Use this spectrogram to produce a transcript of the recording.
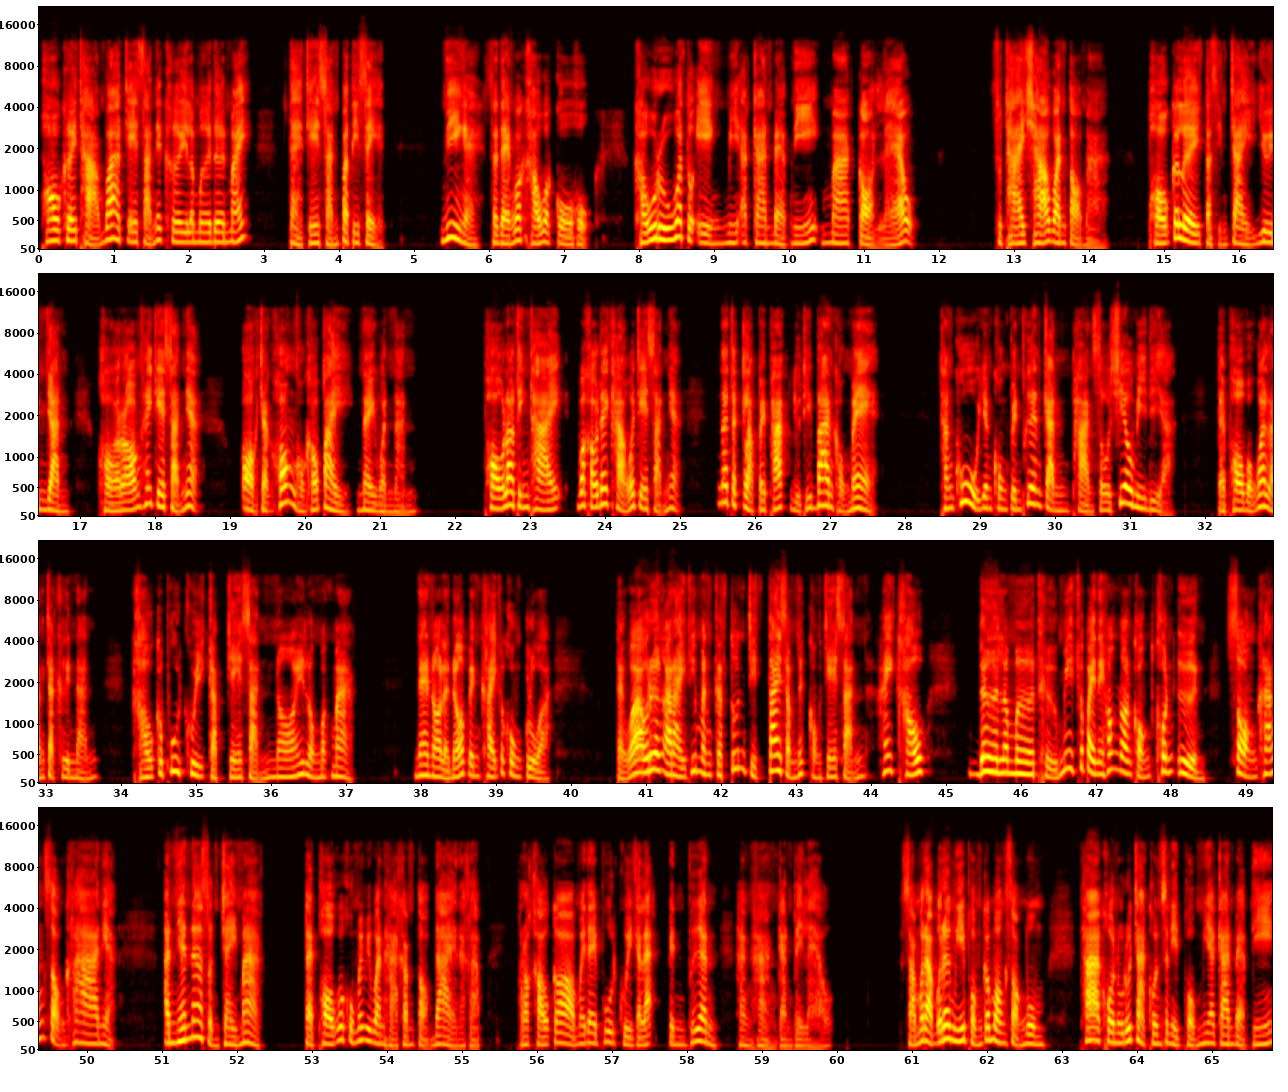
พอลเคยถามว่าเจสันเนี่ยเคยละเมอเดินไหม แต่เจสันปฏิเสธ นี่ไง แสดงว่าเขาอะโกหก เขารู้ว่าตัวเองมีอาการแบบนี้มาก่อนแล้ว สุดท้ายเช้าวันต่อมา พอลก็เลยตัดสินใจยืนยัน ขอร้องให้เจสันเนี่ยออกจากห้องของเขาไปในวันนั้น พอลเล่าทิ้งท้ายว่าเขาได้ข่าวว่าเจสันเนี่ยน่าจะกลับไปพักอยู่ที่บ้านของแม่ ทั้งคู่ยังคงเป็นเพื่อนกันผ่านโซเชียลมีเดีย แต่พอบอกว่าหลังจากคืนนั้น เขาก็พูดคุยกับเจสันน้อยลงมากๆ แน่นอนแหละเนาะเป็นใครก็คงกลัว แต่ว่าเรื่องอะไรที่มันกระตุ้นจิตใต้สำนึกของเจสัน ให้เขาเดินละเมอถือมีดเข้าไปในห้องนอนของคนอื่นสองครั้งสองคราเนี่ย อันนี้น่าสนใจมาก แต่พอก็คงไม่มีวันหาคำตอบได้นะครับ เพราะเขาก็ไม่ได้พูดคุยกันและ เป็นเพื่อนห่างๆกันไปแล้วสำหรับเรื่องนี้ผมก็มองสองมุม ถ้าคนรู้จักคนสนิทผมมีอาการแบบนี้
